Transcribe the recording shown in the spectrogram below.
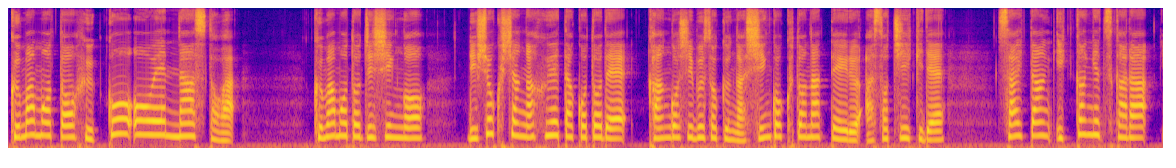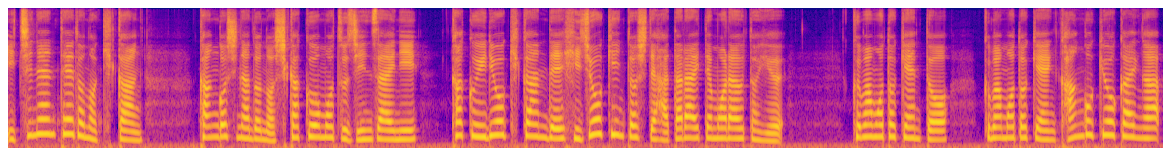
熊本復興応援ナースとは熊本地震後離職者が増えたことで看護師不足が深刻となっている阿蘇地域で最短1ヶ月から1年程度の期間看護師などの資格を持つ人材に各医療機関で非常勤として働いてもらうという熊本県と熊本県看護協会が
